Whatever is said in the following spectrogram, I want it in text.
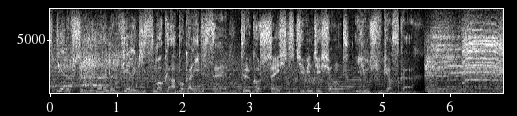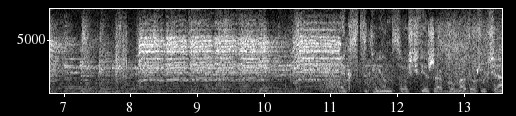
Z pierwszym numerem Wielki Smok Apokalipsy. Tylko 6,90. Już w kioskach. Ekscytująco świeża guma do rzucia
